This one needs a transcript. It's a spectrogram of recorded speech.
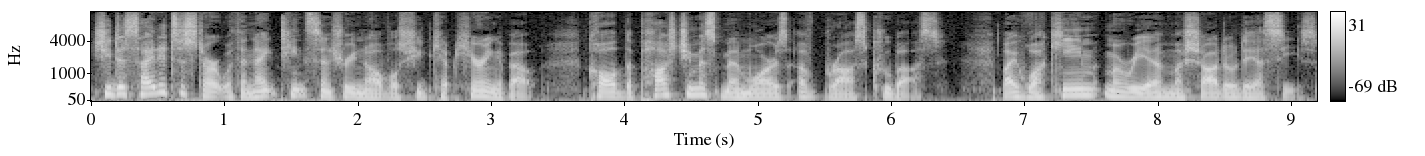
She decided to start with a 19th century novel she'd kept hearing about, called The Posthumous Memoirs of Bras Cubas, by Joaquim Maria Machado de Assis.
